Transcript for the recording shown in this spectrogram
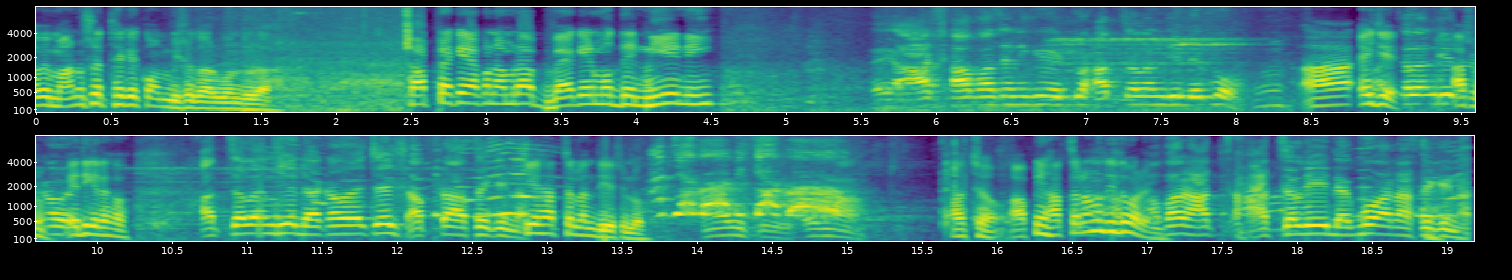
তবে মানুষের থেকে কম বিষধর বন্ধুরা। সাপটাকে এখন আমরা ব্যাগের মধ্যে নিয়ে নিই। আর সাপ আছে নাকি? একটু হাত চালান দিয়ে দেখব। এই যে আসো। এদিকে দেখো। হাত চালান দিয়ে দেখা হয়েছে সাপটা আছে কিনা? কে হাত চালান দিয়েছিল? মা। আচ্ছা আপনি হাত চালানো দিতে পারেন? আবার হাত হাত চালিয়ে দেখব আর আছে কিনা।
